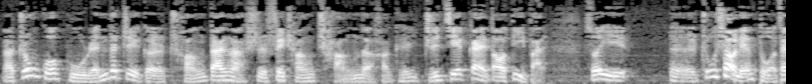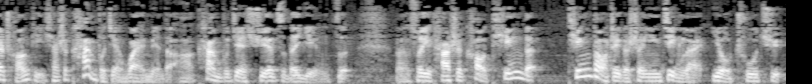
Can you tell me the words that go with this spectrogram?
啊，中国古人的这个床单啊是非常长的哈，可以直接盖到地板，所以。呃，朱孝廉躲在床底下是看不见外面的啊，看不见靴子的影子，啊，所以他是靠听的，听到这个声音进来又出去，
